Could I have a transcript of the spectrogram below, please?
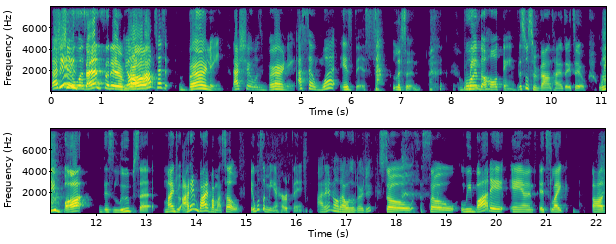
That She's shit was sensitive, yo. bro. I'm sensitive, burning. That shit was burning. I said, "What is this?" Listen, Ruined We- the whole thing. this was for Valentine's Day too. We bought this lube set. Mind you, I didn't buy it by myself. It was a me and her thing. I didn't know that I was allergic. So so we bought it and it's like uh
